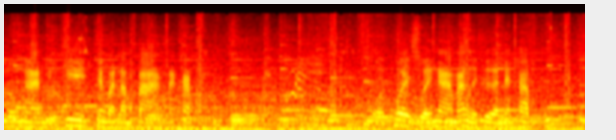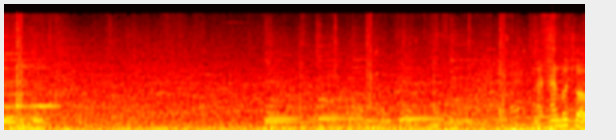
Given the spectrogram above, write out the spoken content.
โรงงานอยู่ที่จังหวัดลำปางนะครับโอ้ถ้วยสวยงามมากเหลือเกินนะครับท่านผู้ชม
